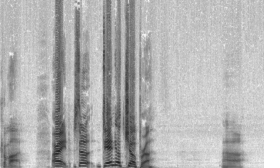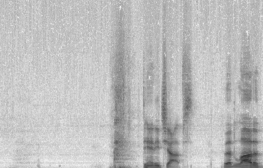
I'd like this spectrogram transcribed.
come on. All right, so Daniel Chopra. Ah, Danny Chops. We had a lot of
